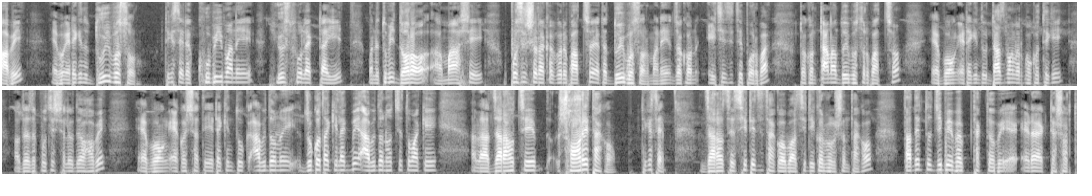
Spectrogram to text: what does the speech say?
পাবে। এবং এটা কিন্তু দুই বছর। ঠিক আছে? এটা খুবই মানে ইউজফুল একটা ই। মানে তুমি ধরো মাসে পঁচিশশো টাকা করে পাচ্ছ, এটা দুই বছর। মানে যখন এইচএসিতে পড়বা, তখন টানা দুই বছর পাচ্ছ। এবং এটা কিন্তু ডাচ বাংলার পক্ষ থেকে দু হাজার পঁচিশ সালে দেওয়া হবে। এবং একই সাথে এটা কিন্তু আবেদনে যোগ্যতা কি লাগবে? আবেদন হচ্ছে তোমাকে যারা হচ্ছে শহরে থাকো, ঠিক আছে? যারা হচ্ছে সিটিতে থাকো বা সিটি কর্পোরেশন থাকো, তাদের তো জিপি থাকতে হবে এটা একটা শর্ত।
